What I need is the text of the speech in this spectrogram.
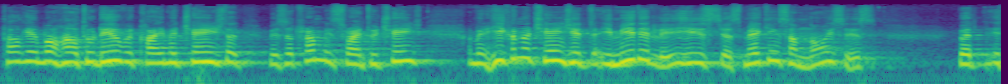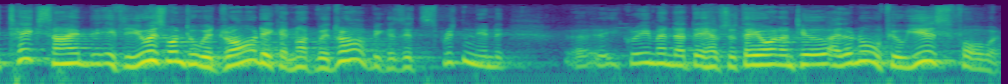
talking about how to deal with climate change that Mr. Trump is trying to change. I mean, he cannot change it immediately. He's just making some noises. But it takes time. If the US want to withdraw, they cannot withdraw because it's written in the uh, agreement that they have to stay on until, I don't know, a few years forward.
